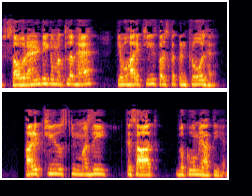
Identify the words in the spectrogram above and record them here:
सॉवरेनिटी का मतलब है कि वो हर एक चीज़ पर उसका कंट्रोल है। हर एक चीज़ उसकी मर्ज़ी के साथ वकू में आती है।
